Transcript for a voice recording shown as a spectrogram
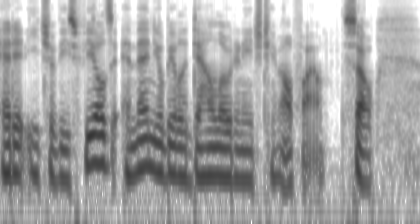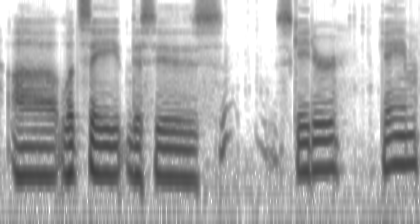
edit each of these fields, and then you'll be able to download an HTML file. So uh, let's say this is skater game,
